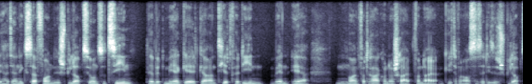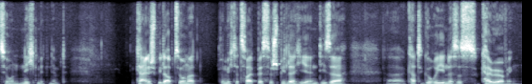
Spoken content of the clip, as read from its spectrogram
der hat ja nichts davon, diese Spieleroption zu ziehen. Der wird mehr Geld garantiert verdienen, wenn er einen neuen Vertrag unterschreibt. Von daher gehe ich davon aus, dass er diese Spieleroption nicht mitnimmt. Keine Spieleroption hat für mich der zweitbeste Spieler hier in dieser äh, Kategorie und das ist Kyrie Irving.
